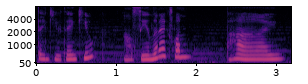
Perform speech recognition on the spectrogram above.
Thank you, thank you. I'll see you in the next one. Bye.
